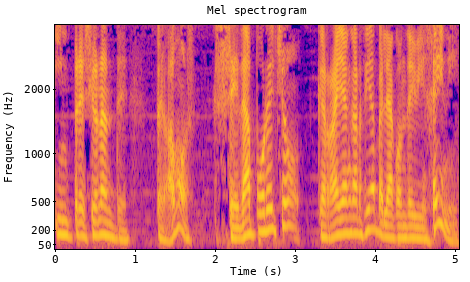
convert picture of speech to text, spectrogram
impresionante. Pero vamos, se da por hecho que Ryan García pelea con David Haney.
